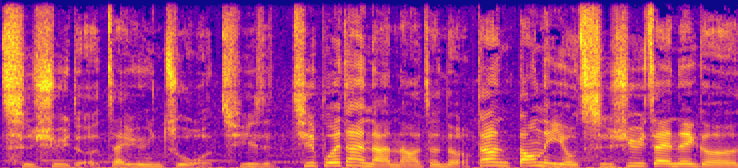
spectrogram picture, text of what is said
持续的在运作。其实其实不会太难呐，真的。但当你有持续在那个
